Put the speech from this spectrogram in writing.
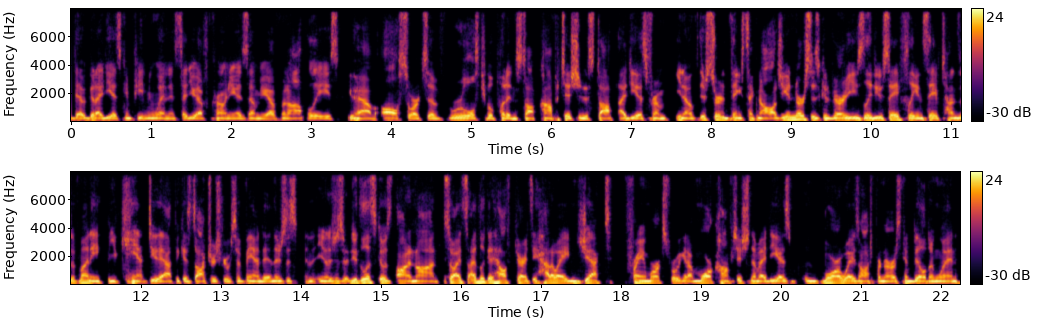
the good ideas compete and win. Instead, you have cronyism, you have monopolies, you have all sorts of rules people put in to stop competition, to stop ideas from, you know, there's certain things technology and nurses could very easily do safely and save tons of money, but you can't do that because doctors groups have banned it. And there's just, you know, just the list goes on and on. So I'd, I'd look at healthcare and say, how do I inject frameworks where we can have more competition of ideas, more ways entrepreneurs can build and win.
